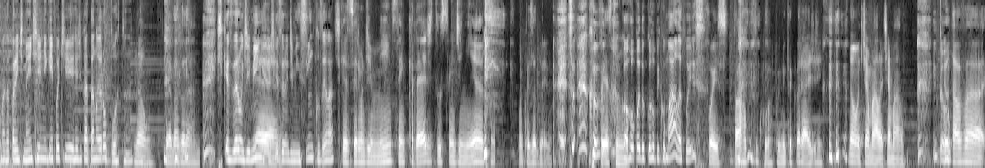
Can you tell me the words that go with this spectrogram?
mas aparentemente ninguém foi te resgatar no aeroporto, né? Não, foi abandonado. Esqueceram de mim? É. Esqueceram de mim cinco, sei lá. Esqueceram de mim, sem crédito, sem dinheiro. Uma coisa doida. Foi assim. Com a roupa do corpo e com mala, foi isso? Foi só a roupa do corpo e muita coragem. Não, tinha mala, tinha mala. Então. Eu tava,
